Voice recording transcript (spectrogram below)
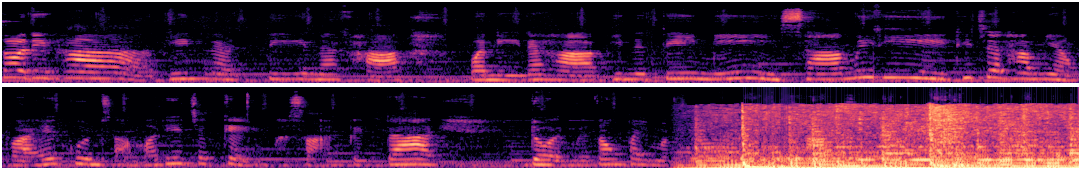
สวัสดีค่ะ พี่เนตตี้นะคะ วันนี้นะคะพี่เนตตี้มี 3 วิธีที่จะทำอย่างไรให้คุณสามารถที่จะเก่งภาษาอังกฤษได้ โดยไม่ต้องไปเมืองนอก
